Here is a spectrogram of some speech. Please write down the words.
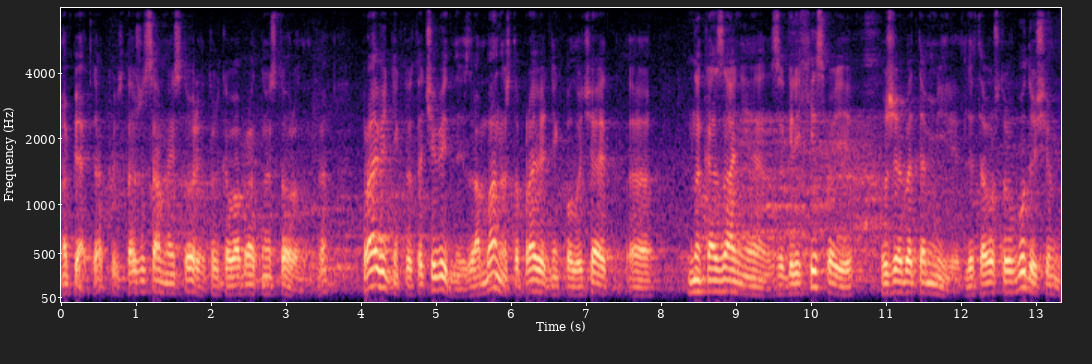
Опять, да, то есть та же самая история, только в обратную сторону. Да? Праведник, то есть очевидно из Рамбана, что праведник получает э, наказание за грехи свои уже в этом мире, для того, чтобы в будущем,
